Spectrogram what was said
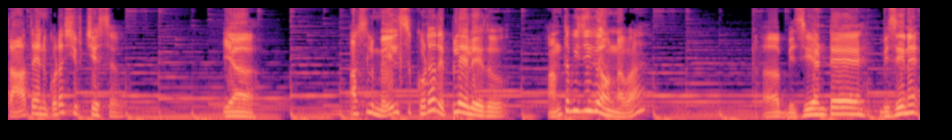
తాతయ్యను కూడా షిఫ్ట్ చేశావు. యా అసలు మెయిల్స్ కూడా రిప్లై లేదు. అంత బిజీగా ఉన్నావా? బిజీ అంటే బిజీనే.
